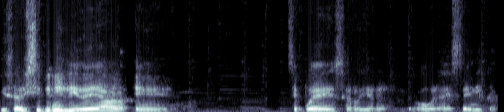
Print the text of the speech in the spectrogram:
y saber si tenéis la idea, eh, se puede desarrollar obra escénica.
